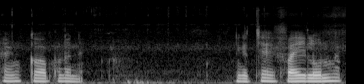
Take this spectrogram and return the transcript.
ทั้งกรอบแล้วเนี่ยนี่ก็ใจไฟล้นครับ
